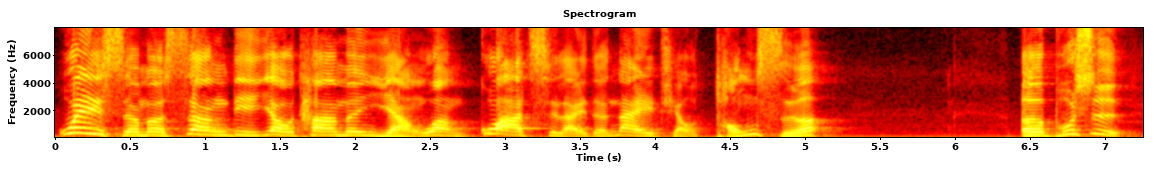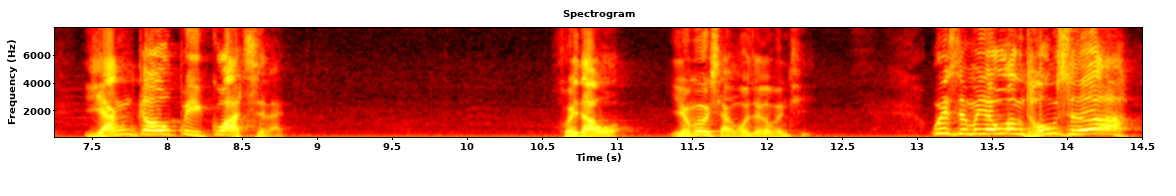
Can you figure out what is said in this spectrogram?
为什么上帝要他们仰望挂起来的那一条铜蛇，而不是羊羔被挂起来？回答我，有没有想过这个问题？为什么要望铜蛇啊？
